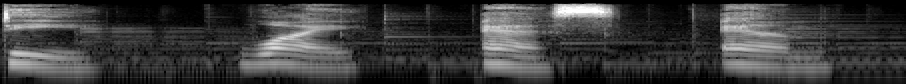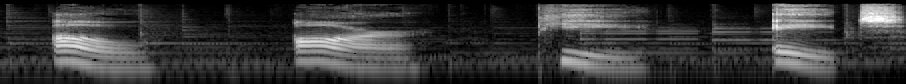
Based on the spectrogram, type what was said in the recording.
D Y S M O R P H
